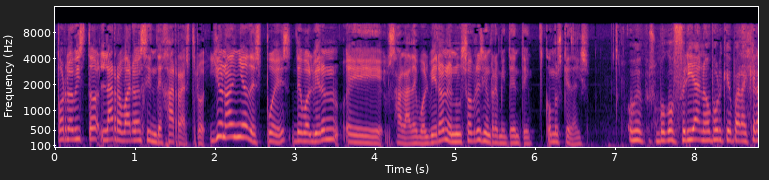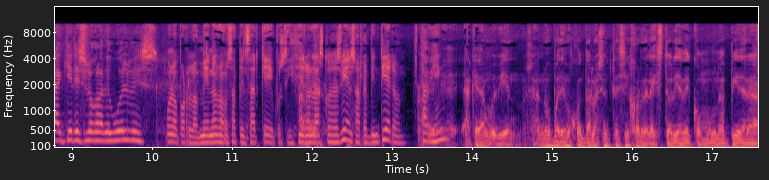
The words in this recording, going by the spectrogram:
por lo visto, la robaron sin dejar rastro. Y un año después devolvieron, eh, o sea, la devolvieron en un sobre sin remitente. ¿Cómo os quedáis? Hombre, pues un poco fría, ¿no? Porque ¿para qué la quieres y luego la devuelves? Bueno, por lo menos vamos a pensar que pues hicieron las cosas bien, se arrepintieron. Está bien. Eh, ha quedado muy bien. O sea, no podemos contar los entresijos de la historia de cómo una piedra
